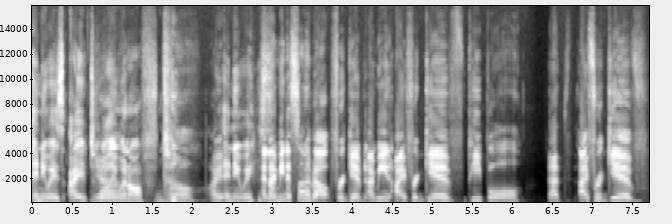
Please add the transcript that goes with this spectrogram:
anyways, I totally Yeah. went off. no, I anyways, And I mean, it's not about forgiveness. I mean, I forgive people that I forgive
